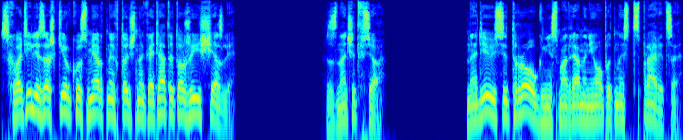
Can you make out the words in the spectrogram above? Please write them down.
схватили за шкирку смертных точно котят и тоже исчезли. Значит, все. Надеюсь, и Троуг, несмотря на неопытность, справится.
